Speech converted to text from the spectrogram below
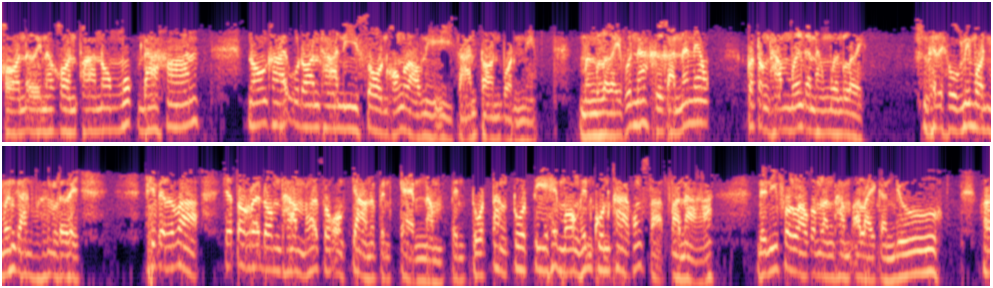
ครเอ่ยนครพานมมุกดาหารน้องคายอุดรธานีโซนของเรานี่อีสานตอนบนเนี่ย เมืองเลยพุ่นนะคือกันนั่นแนวก็ต้องทำเหมือนกันทางเมืองเลยก็ได้ถูกนิมนต์เหมือนกันเมืองเลย ที่เป็นว่าจะต้องระดมทำพระทรงองค์เจ้านั้นเป็นแกนนำเป็นตัวตั้งตัวตีให้มองเห็นคุณค่าของศาสนา เดี๋ยวนี้พวกเรากำลังทำอะไรกันอยู่พระ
